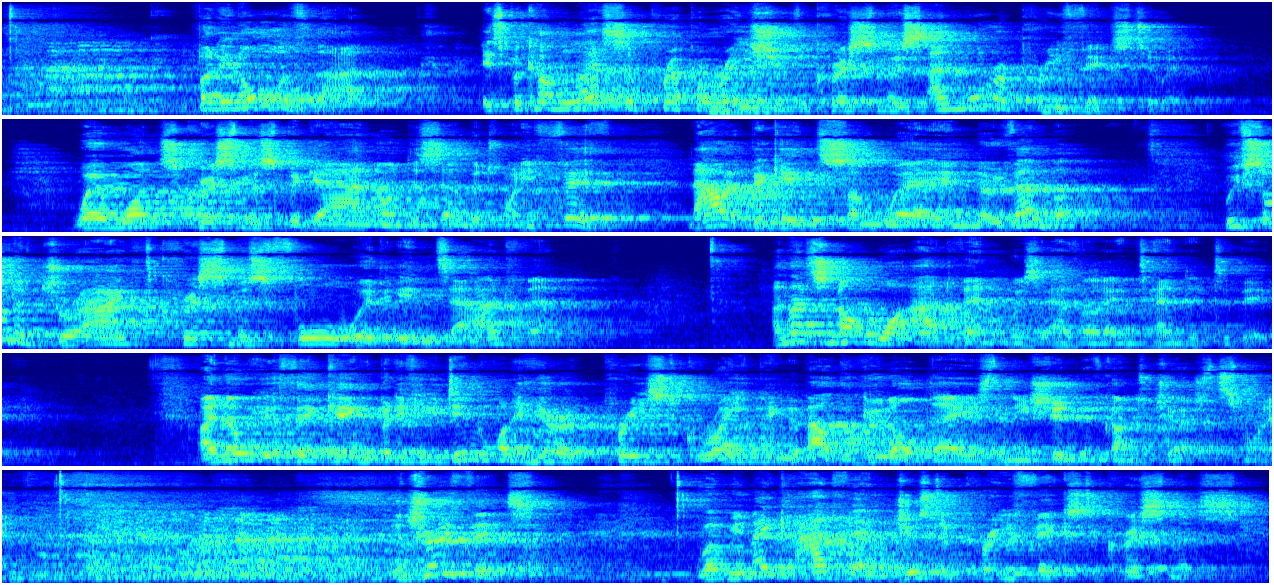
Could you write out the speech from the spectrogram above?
But in all of that, it's become less a preparation for Christmas and more a prefix to it. Where once Christmas began on December 25th, now it begins somewhere in November. We've sort of dragged Christmas forward into Advent. And that's not what Advent was ever intended to be. I know what you're thinking, but if you didn't want to hear a priest griping about the good old days, then you shouldn't have come to church this morning. the truth is, when we make Advent just a prefix to Christmas,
